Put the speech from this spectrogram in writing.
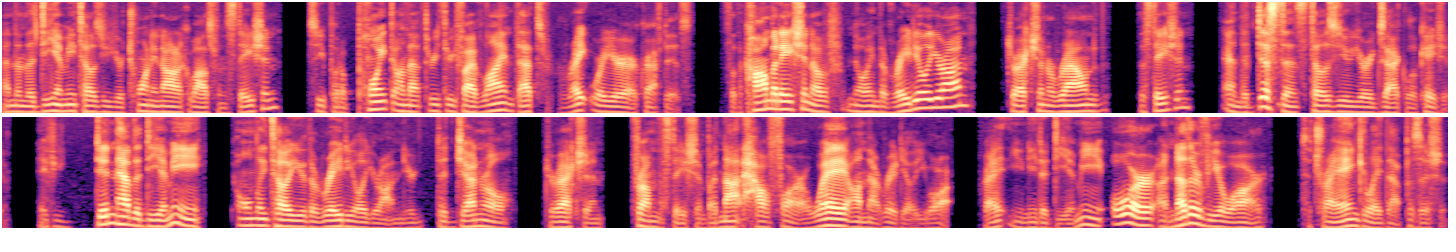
And then the DME tells you you're 20 nautical miles from the station. So you put a point on that 335 line. That's right where your aircraft is. So the combination of knowing the radial you're on, direction around the station, and the distance tells you your exact location. If you didn't have the DME, only tell you the radial you're on, your the general direction from the station, but not how far away on that radial you are, right? You need a DME or another VOR to triangulate that position.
